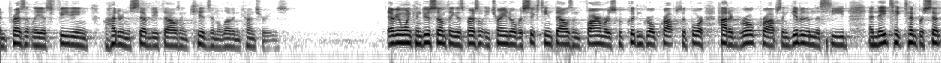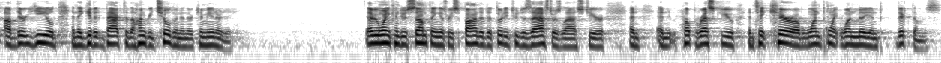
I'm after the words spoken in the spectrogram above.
and presently is feeding 170,000 kids in 11 countries. Everyone can do something has presently trained over 16,000 farmers who couldn't grow crops before how to grow crops and give them the seed, and they take 10% of their yield and they give it back to the hungry children in their community. Everyone can do something has responded to 32 disasters last year and, and helped rescue and take care of 1.1 million victims.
